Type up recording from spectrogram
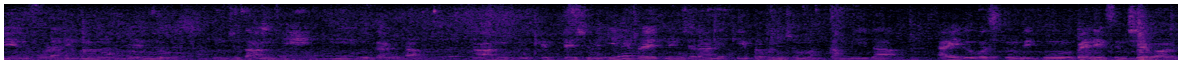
నేను కూడా నిన్ను ఎందు ఉంచుతాను. మూడు గంట నాలుగు టెంప్టేషన్ ఇది ప్రయత్నించడానికి ప్రపంచం మొత్తం మీద ఐదు వస్తుంది. భూమిపై నివసించేవారు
